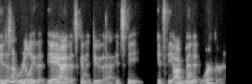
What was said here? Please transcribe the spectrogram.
It isn't really that the AI that's going to do that. It's the it's the augmented worker.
